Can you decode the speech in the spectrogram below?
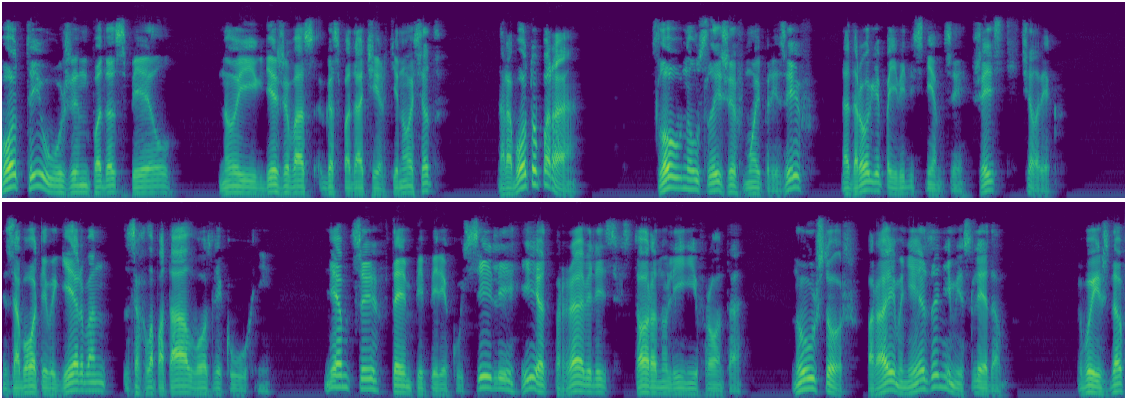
Вот и ужин подоспел. Ну и где же вас, господа черти, носят? На работу пора. Словно услышав мой призыв, на дороге появились немцы, шесть человек. Заботливый Герман захлопотал возле кухни. Немцы в темпе перекусили и отправились в сторону линии фронта. Ну что ж, пора и мне за ними следом. Выждав,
